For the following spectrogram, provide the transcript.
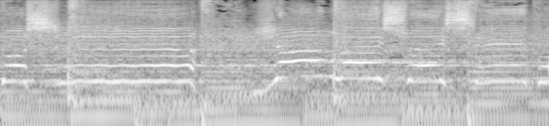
多事，让泪水洗过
